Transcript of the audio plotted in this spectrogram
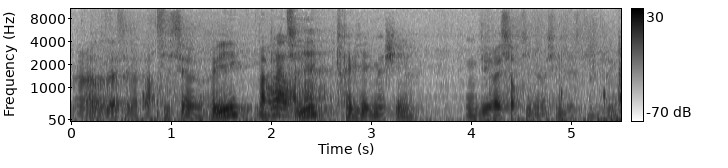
Voilà, donc là, c'est la partie serrurerie, ma Ouais, partie, très vieille machine. On dirait sortie d'un film de steampunk.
